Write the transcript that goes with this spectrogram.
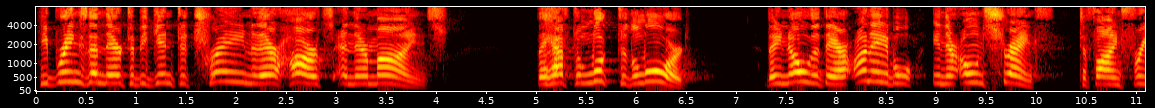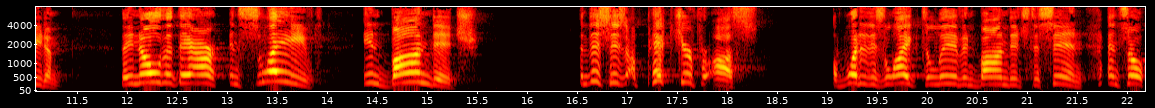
he brings them there to begin to train their hearts and their minds. They have to look to the Lord. They know that they are unable in their own strength to find freedom. They know that they are enslaved in bondage. And this is a picture for us of what it is like to live in bondage to sin. And so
